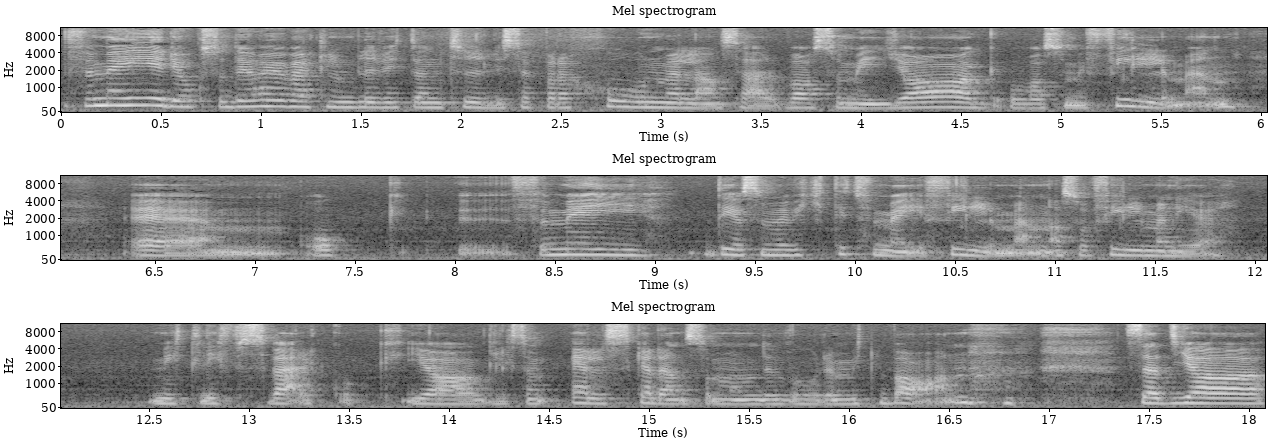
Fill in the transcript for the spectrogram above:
för mig är det också, det har ju verkligen blivit en tydlig separation mellan så här, vad som är jag och vad som är filmen. Ehm, och eh, för mig, det som är viktigt för mig är filmen. Alltså filmen är mitt livsverk och jag liksom älskar den som om det vore mitt barn. Så att jag,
